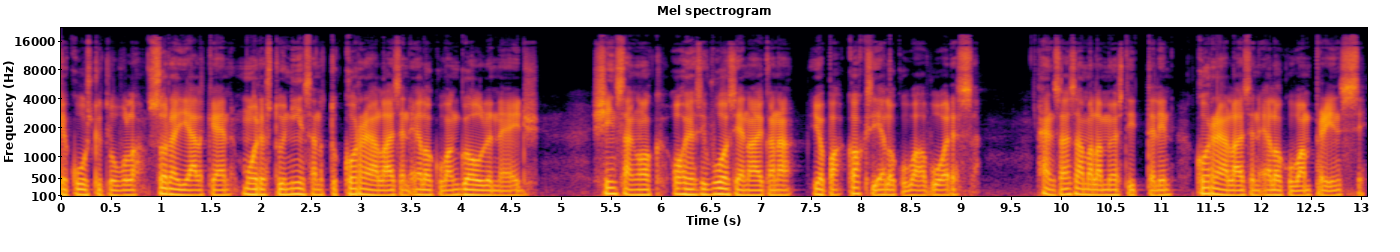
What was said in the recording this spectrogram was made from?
ja 60-luvulla sodan jälkeen muodostui niin sanottu korealaisen elokuvan Golden Age. Shin Sang-ok ohjasi vuosien aikana jopa kaksi elokuvaa vuodessa. Hän sai samalla myös tittelin korealaisen elokuvan prinssi.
